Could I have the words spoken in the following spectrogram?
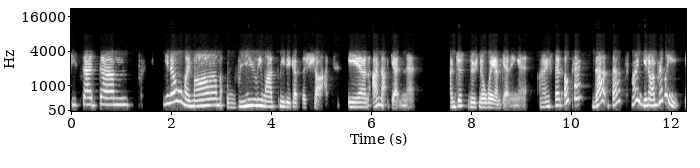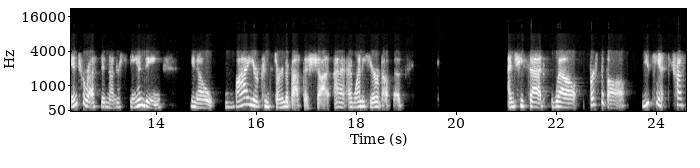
she said, um, you know, my mom really wants me to get the shot, and I'm not getting it. I'm just there's no way I'm getting it. And I said, okay, that that's fine. You know, I'm really interested in understanding, you know, why you're concerned about this shot. I, I want to hear about this. And she said, well, first of all, you can't trust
